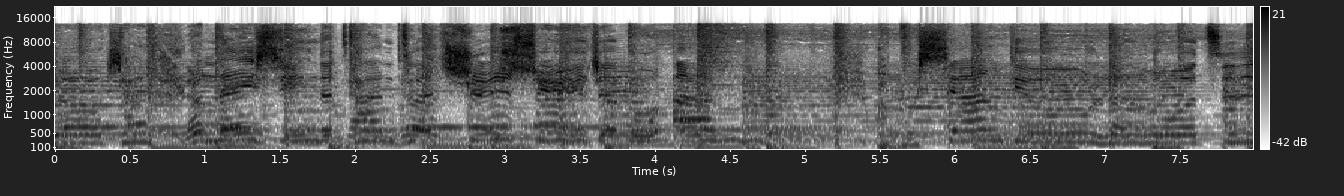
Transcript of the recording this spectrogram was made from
纠缠，让内心的忐忑持续着不安。我不想丢了我自己。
